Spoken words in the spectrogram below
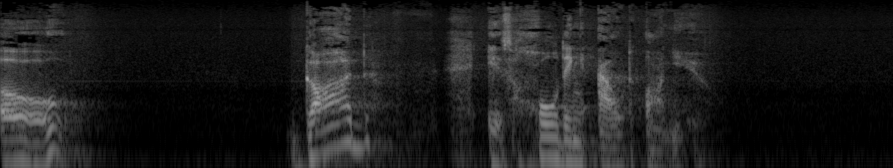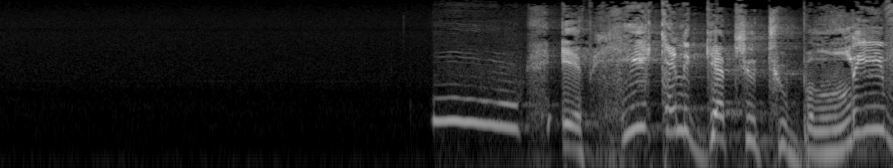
Oh, God is holding out on you. If he can get you to believe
